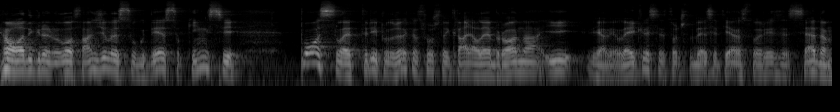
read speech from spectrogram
odigrani u Los Angelesu, gde su Kingsi posle tri produžetka slušali kralja Lebrona i jeli, Lakers je 141-137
